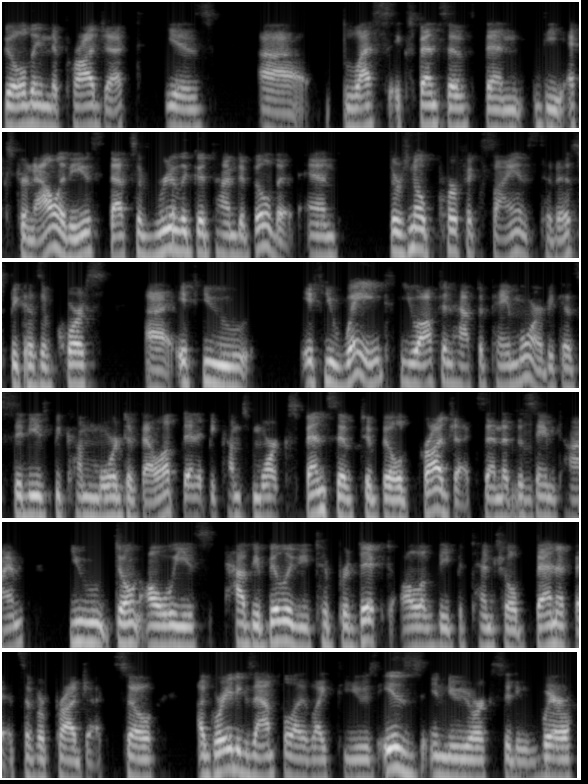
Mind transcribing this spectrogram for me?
building the project is uh, less expensive than the externalities, that's a really good time to build it. And there's no perfect science to this because, of course, uh, if you if you wait, you often have to pay more because cities become more developed and it becomes more expensive to build projects. And at mm-hmm. the same time, you don't always have the ability to predict all of the potential benefits of a project. So, a great example I like to use is in New York City, where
